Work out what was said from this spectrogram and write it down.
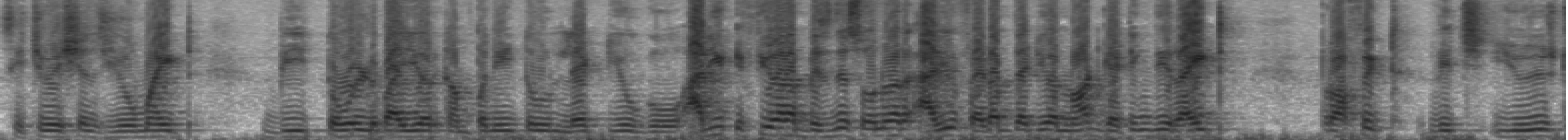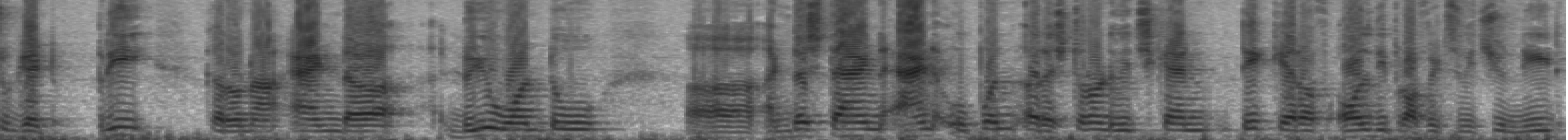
situations, you might be told by your company to let you go? Are you, if you are a business owner, are you fed up that you are not getting the right profit which you used to get pre-corona? And uh, do you want to uh, understand and open a restaurant which can take care of all the profits which you need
